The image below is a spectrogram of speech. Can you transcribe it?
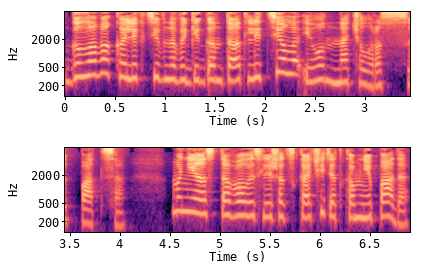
Голова коллективного гиганта отлетела, и он начал рассыпаться. Мне оставалось лишь отскочить от камнепада.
